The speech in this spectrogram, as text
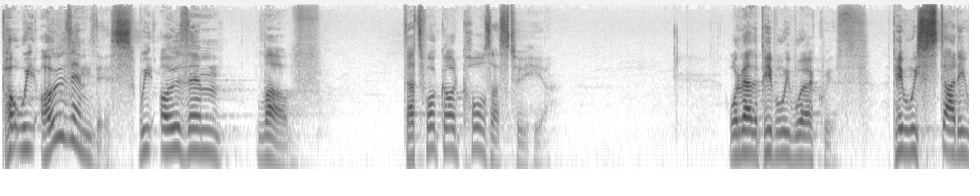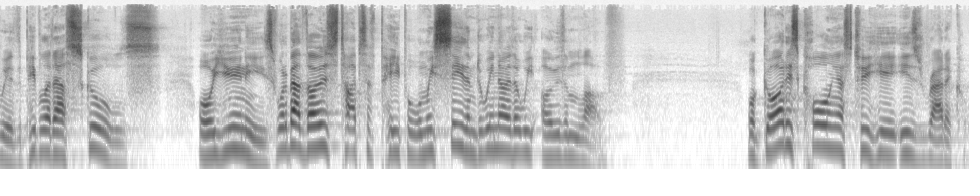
But we owe them this. We owe them love. That's what God calls us to here. What about the people we work with, the people we study with, the people at our schools or unis? What about those types of people? When we see them, do we know that we owe them love? What God is calling us to here is radical,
